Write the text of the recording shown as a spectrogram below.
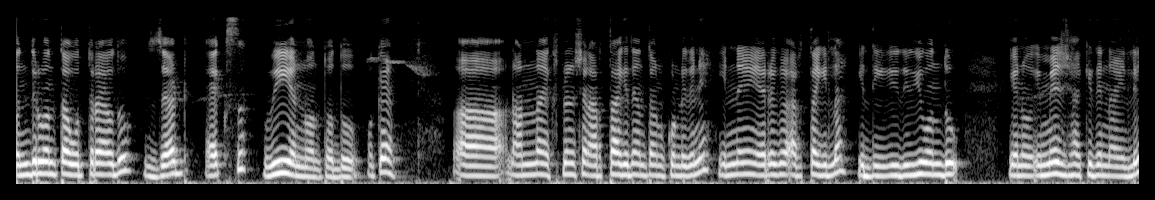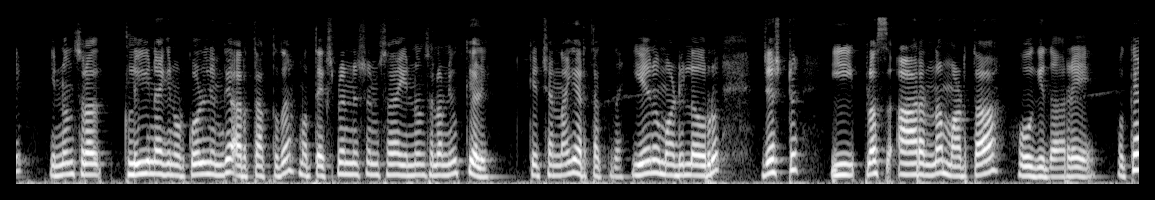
ಬಂದಿರುವಂಥ ಉತ್ತರ ಯಾವುದು? ಝಡ್ ಎಕ್ಸ್ ವಿ ಅನ್ನುವಂಥದ್ದು ಓಕೆ ನನ್ನ ಎಕ್ಸ್ಪ್ಲನೇಷನ್ ಅರ್ಥ ಆಗಿದೆ ಅಂತ ಅಂದ್ಕೊಂಡಿದ್ದೀನಿ ಇನ್ನೇ ಯಾರಿಗೂ ಅರ್ಥ ಆಗಿಲ್ಲ. ಇದು ಇದು ಈ ಒಂದು ಏನು ಇಮೇಜ್ ಹಾಕಿದ್ದೀನಿ ನಾನು ಇಲ್ಲಿ. ಇನ್ನೊಂದು ಸಲ ಕ್ಲೀನಾಗಿ ನೋಡ್ಕೊಳ್ಳಿ, ನಿಮಗೆ ಅರ್ಥ ಆಗ್ತದೆ. ಮತ್ತು ಎಕ್ಸ್ಪ್ಲನೇಷನ್ ಸಹ ಇನ್ನೊಂದು ಸಲ ನೀವು ಕೇಳಿ. ಚೆನ್ನಾಗಿ ಅರ್ಥ ಆಗ್ತದೆ. ಏನು ಮಾಡಿಲ್ಲ ಅವರು. ಜಸ್ಟ್ ಈ ಪ್ಲಸ್ ಆರನ್ನು ಮಾಡ್ತಾ ಹೋಗಿದ್ದಾರೆ. ಓಕೆ?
